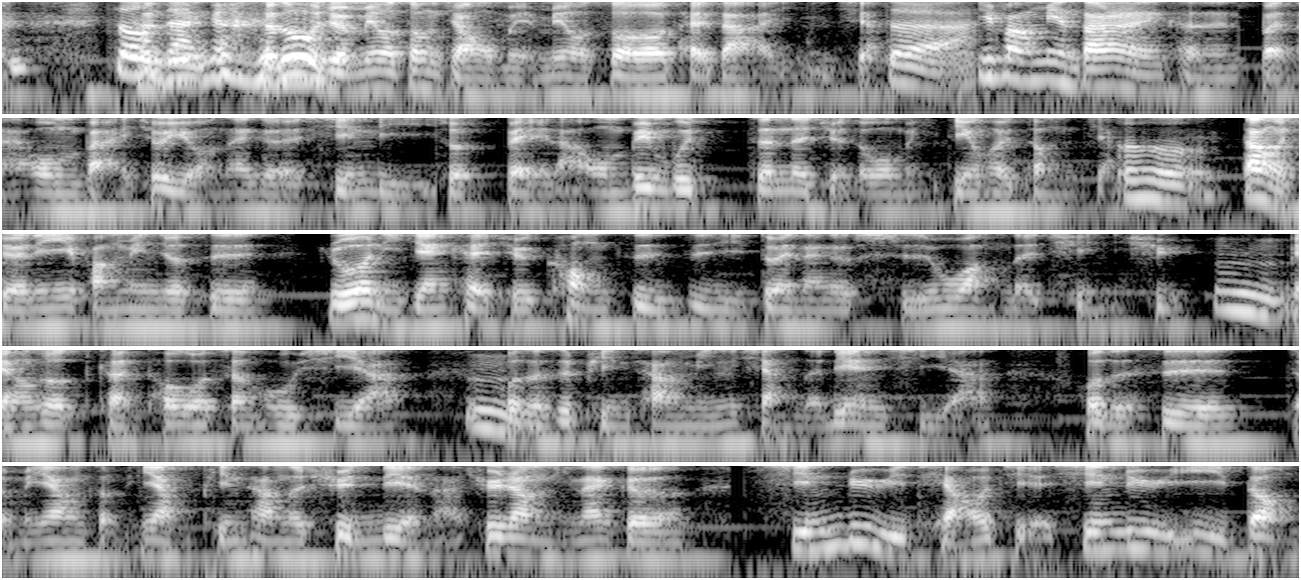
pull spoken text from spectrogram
中奖可是我觉得没有中奖，我们也没有受到太大的影响。对啊，一方面当然可能本来我们本来就有那个心理准备啦，我们并不真的觉得我们一定会中奖。嗯，但我觉得另一方面就是，如果你今天可以去控制自己对那个失望的情绪，嗯，比方说可能透过深呼吸啊，或者是平常冥想的练习啊，或者是怎么样怎么样，平常的训练啊，去让你那个心率调节、心率异动，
